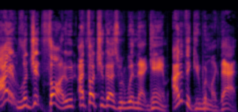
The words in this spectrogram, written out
I legit thought would, I thought you guys would win that game. I didn't think you'd win like that.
